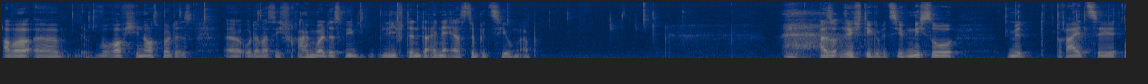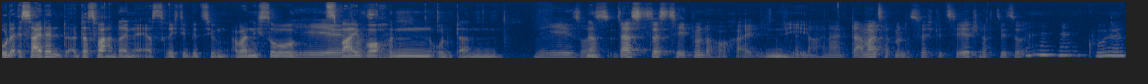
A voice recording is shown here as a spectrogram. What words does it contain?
Aber äh, worauf ich hinaus wollte ist, äh, oder was ich fragen wollte, ist, wie lief denn deine erste Beziehung ab? Also richtige Beziehung, nicht so mit 13, oder es sei denn, das war deine erste richtige Beziehung, aber nicht so nee, zwei Wochen nicht. und dann Nee, sonst, ne? das, das zählt man doch auch eigentlich nee. nicht im Nachhinein. Damals hat man das vielleicht gezählt und dachte so, cool,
